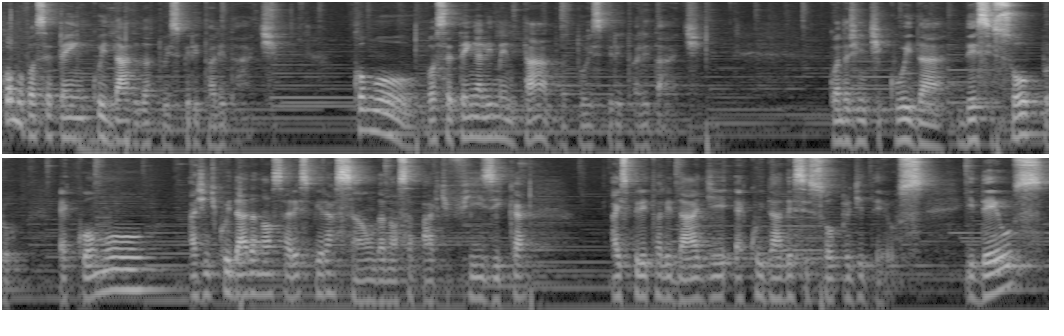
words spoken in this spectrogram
Como você tem cuidado da tua espiritualidade? Como você tem alimentado a tua espiritualidade? Quando a gente cuida desse sopro, é como a gente cuidar da nossa respiração, da nossa parte física. A espiritualidade é cuidar desse sopro de Deus. E Deus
